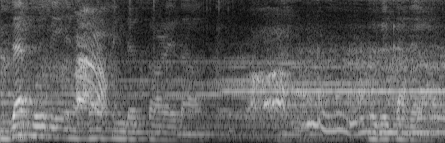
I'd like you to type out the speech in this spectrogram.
Is that movie interesting the story though? Be coming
